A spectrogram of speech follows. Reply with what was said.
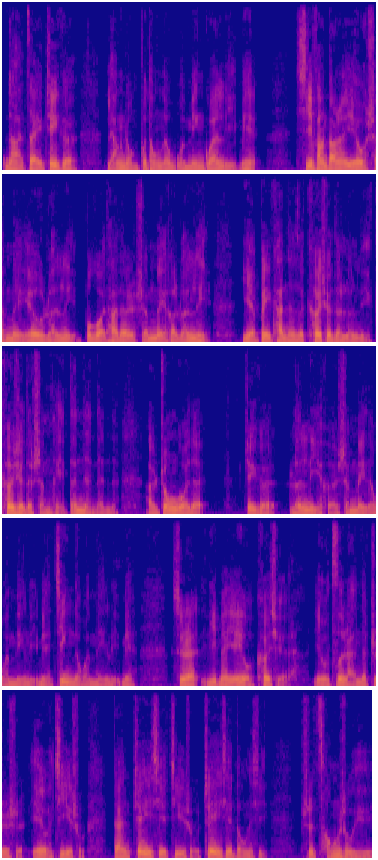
那在这个两种不同的文明观里面，西方当然也有审美，也有伦理，不过它的审美和伦理也被看成是科学的伦理、科学的审美等等等等。而中国的这个伦理和审美的文明里面，静的文明里面。虽然里面也有科学、有自然的知识，也有技术，但这些技术、这些东西是从属于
